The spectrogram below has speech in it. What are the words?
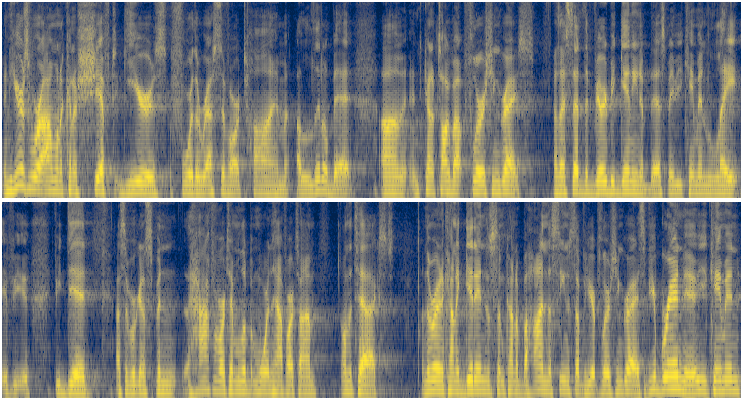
And here's where I want to kind of shift gears for the rest of our time a little bit um, and kind of talk about flourishing grace. As I said at the very beginning of this, maybe you came in late. If you, if you did, I said we're going to spend half of our time, a little bit more than half our time on the text. And then we're going to kind of get into some kind of behind the scenes stuff here at Flourishing Grace. If you're brand new, you came in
